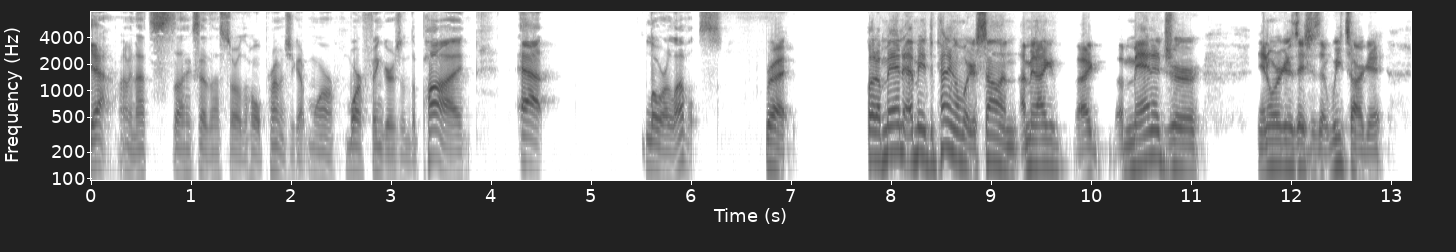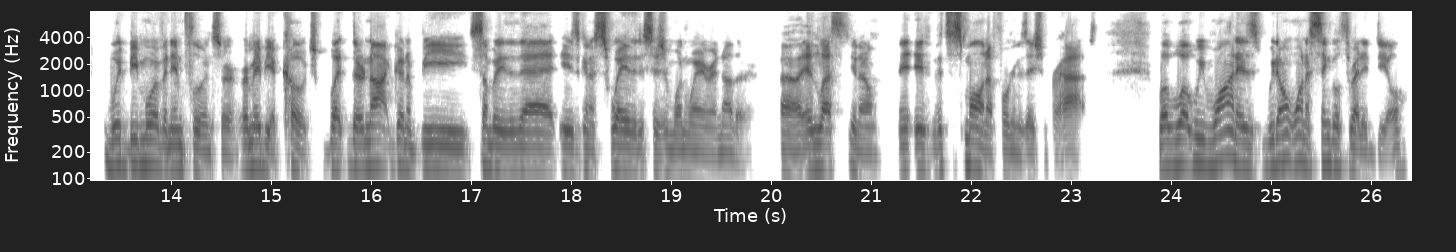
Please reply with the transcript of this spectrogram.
yeah, I mean that's like I said, that's sort of the whole premise. You got more more fingers in the pie at lower levels, right? But a man, I mean, depending on what you're selling, I mean, I, I a manager in organizations that we target would be more of an influencer or maybe a coach, but they're not going to be somebody that is going to sway the decision one way or another. uh, unless you know if it's a small enough organization, perhaps. But what we want is we don't want a single threaded deal.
